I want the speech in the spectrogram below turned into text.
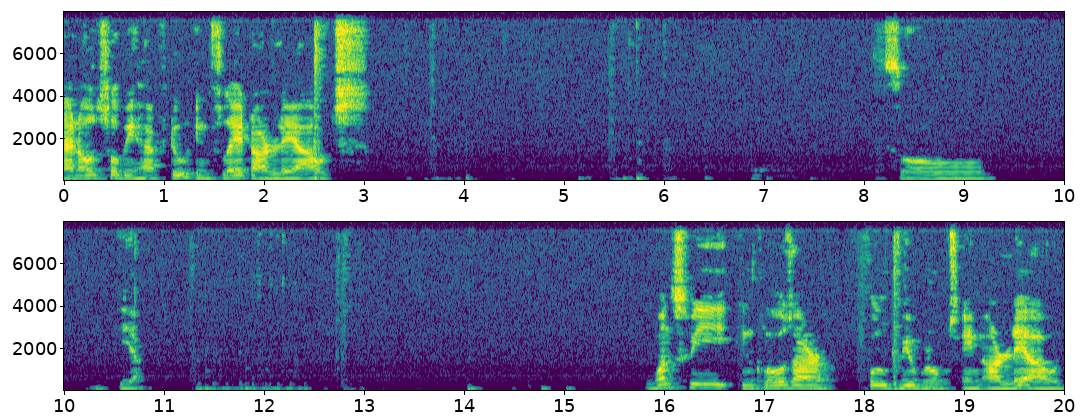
And also we have to inflate our layouts. So yeah. Once we enclose our view groups in our layout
